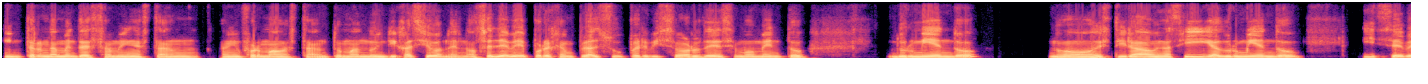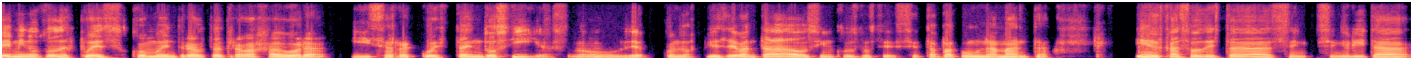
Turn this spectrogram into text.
internamente también están, han informado, están tomando indicaciones, ¿no? Se le ve, por ejemplo, al supervisor de ese momento durmiendo, ¿no? Estirado en la silla, durmiendo, y se ve minutos después cómo entra otra trabajadora y se recuesta en dos sillas, ¿no? Con los pies levantados, incluso se, se tapa con una manta. En el caso de esta señorita,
